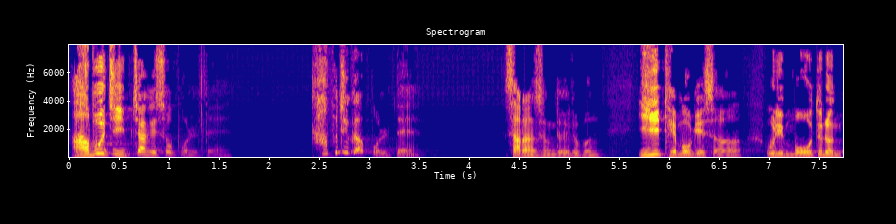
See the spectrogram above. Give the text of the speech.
아버지 입장에서 볼 때. 아버지가 볼 때. 사랑하는 성도 여러분, 이 대목에서 우리 모두는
